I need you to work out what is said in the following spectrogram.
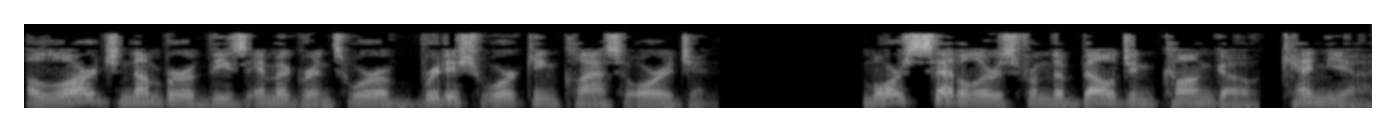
A large number of these immigrants were of British working-class origin. More settlers from the Belgian Congo, Kenya,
